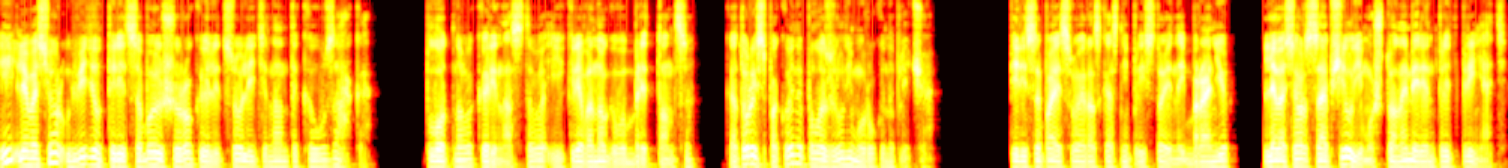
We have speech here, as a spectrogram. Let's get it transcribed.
И Левасер увидел перед собой широкое лицо лейтенанта Каузака, плотного, коренастого и кривоногого бретонца, который спокойно положил ему руку на плечо. Пересыпая свой рассказ непристойной бранью, Левасер сообщил ему, что намерен предпринять.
